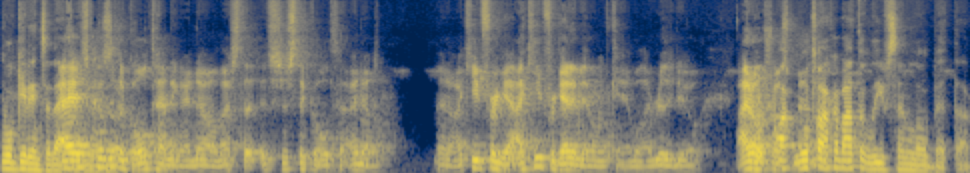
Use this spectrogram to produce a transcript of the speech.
We'll get into that. it's because of the goaltending. I know that's the. It's just the goal. I know. I know. I keep forget. I keep forgetting they don't have Campbell. I really do. I don't We'll trust. talk, we'll talk about the Leafs in a little bit, though.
